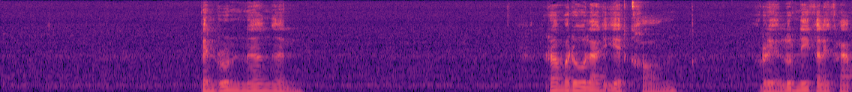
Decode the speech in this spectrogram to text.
2536 เป็นรุ่นเนื้อเงิน เรามาดูรายละเอียดของเหรียญรุ่นนี้กันเลยครับ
